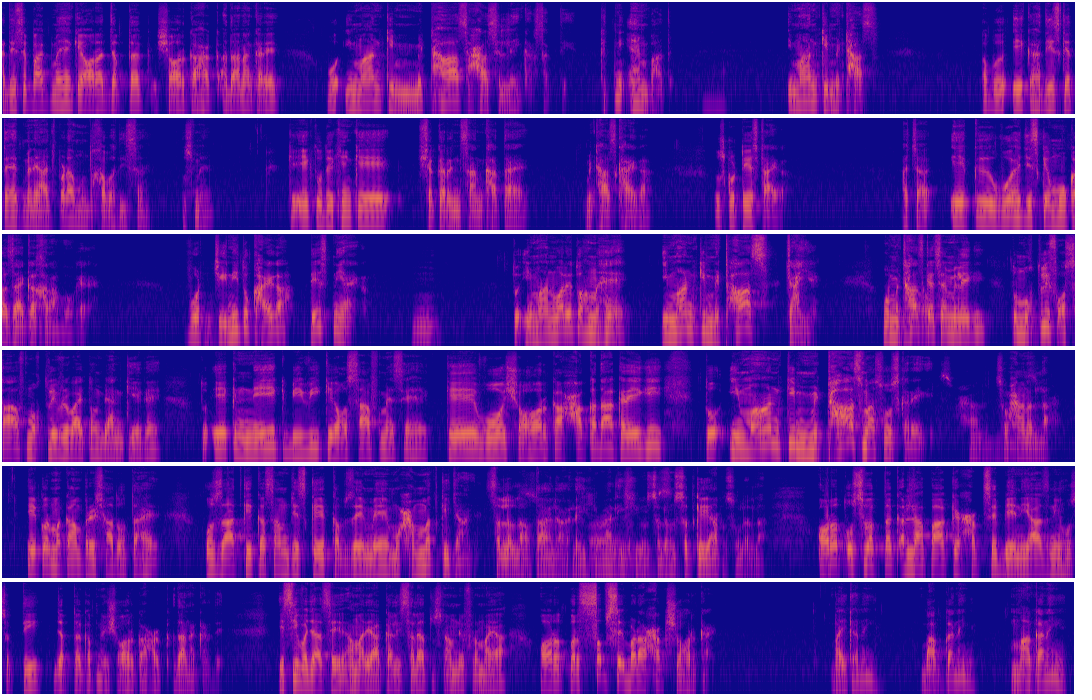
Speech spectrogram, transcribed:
हदीस पाक में है कि औरत जब तक शौहर का हक अदा ना करे, वो ईमान की मिठास हासिल नहीं कर सकती। कितनी अहम बात है। ईमान की मिठास। अब एक हदीस के तहत मैंने आज पढ़ा, मुंतखब हदीस है उसमें, कि एक तो देखें कि शक्कर इंसान खाता है, मिठास खाएगा, उसको टेस्ट आएगा। अच्छा एक वो है जिसके मुँह का जायका ख़राब हो गया है। वो चीनी तो खाएगा टेस्ट नहीं आएगा। हम्म। तो ईमान वाले तो हम हैं ईमान की मिठास चाहिए। वो मिठास कैसे मिलेगी? तो मुख्तलिफ़ औसाफ मुख्तलिफ़ रिवायतों में बयान किए गए। तो एक नेक बीवी के औसाफ में से है कि वो शोहर का हक अदा करेगी तो ईमान की मिठास महसूस करेगी। सुबहान अल्लाह। एक और मकाम पर इर्शाद होता है उस ज़ात की कसम जिसके कब्ज़े में मोहम्मद की जान है सल्लल्लाहु अलैहि वसल्लम। सदके या रसूल अल्लाह औरत उस वक्त तक अल्लाह पाक के हक़ से बेनियाज नहीं हो सकती जब तक अपने शोहर का हक़ अदा ना कर दे। इसी वजह से हमारे अकाली ने फरमाया औरत पर सबसे बड़ा हक शोहर का है। भाई का नहीं है बाप का नहीं है माँ का नहीं है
